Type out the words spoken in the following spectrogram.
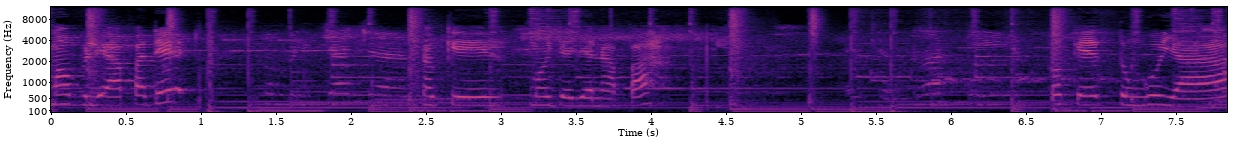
mau beli apa dek? mau beli jajan Oke. Mau jajan apa? jajan roti Oke, tunggu ya.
